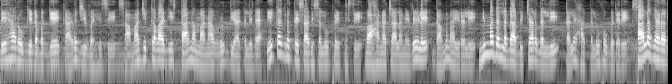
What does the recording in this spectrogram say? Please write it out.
ದೇಹಾರೋಗ್ಯದ ಬಗ್ಗೆ ಕಾಳಜಿ ವಹಿಸಿ ಸಾಮಾಜಿಕವಾಗಿ ಸ್ಥಾನಮಾನ ವೃದ್ಧಿಯಾಗಲಿದೆ. ಏಕಾಗ್ರತೆ ಸಾಧಿಸಲು ಪ್ರಯತ್ನಿಸಿ. ವಾಹನ ಚಾಲನೆ ವೇಳೆ ಗಮನ ಇರಲಿ. ನಿಮ್ಮದಲ್ಲದ ವಿಚಾರದಲ್ಲಿ ತಲೆ ಹಾಕಲು ಹೋಗದಿರಿ. ಸಾಲಗಾರರ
